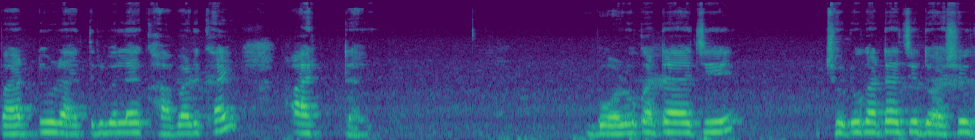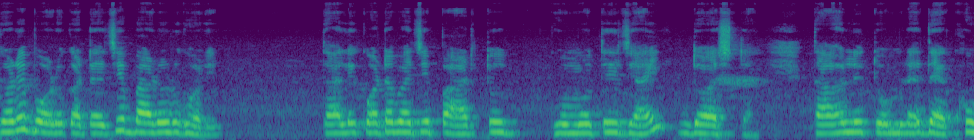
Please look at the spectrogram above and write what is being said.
পার্থ রাত্রিবেলায় খাবার খায় আটটায়। বড় কাটা আছে, ছোটো কাটা আছে দশের ঘরে, বড় কাটা আছে বারোর ঘরে। তাহলে কটা বাজে? পার্থ ঘুমোতে যায় দশটায়। তাহলে তোমরা দেখো।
